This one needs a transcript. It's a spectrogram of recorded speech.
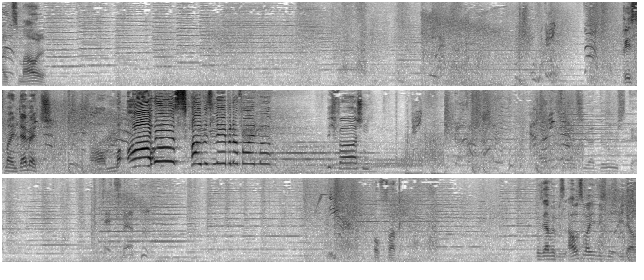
Als Maul. Frisst mein Damage. Oh, Ma oh, was? Halbes Leben auf einmal. Mich verarschen. Oh, fuck. Muss ich einfach ein bisschen ausweichen, bis ich mich wieder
